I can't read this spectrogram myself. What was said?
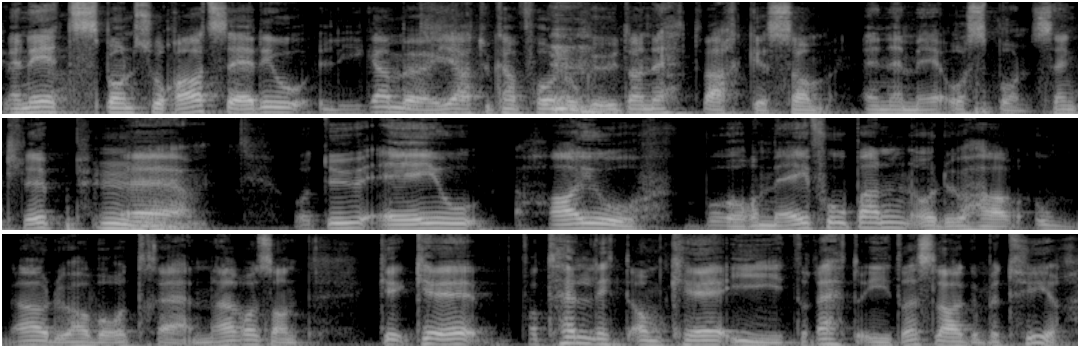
Men i et sponsorat så er det jo like mye at du kan få noe ut av nettverket som en er med og sponser en klubb. Mm. Og du jo, har jo vært med i fotballen, og du har unger, og du har vært trener og sånt. Fortell litt om hva idrett og idrettslaget betyr.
